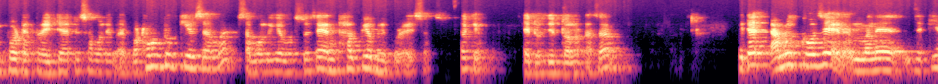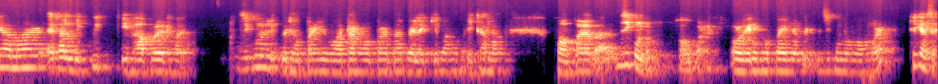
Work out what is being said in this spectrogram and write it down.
ইম্পৰ্টেণ্ট হয়। এতিয়া এইটো চাব লাগিব। প্ৰথমটো কি হৈছে আমাৰ? চাবলগীয়া বস্তু হৈছে এনথালপি অফ ভেপৰাইজেশ্যন অ'কে এইটো যিটো তলত আছে। এতিয়া আমি কওঁ যে মানে যেতিয়া আমাৰ এটা লিকুইড ইভাপৰেট হয় যিকোনো লিকুইড হ'ব পাৰে ৱাটাৰ হ'ব পাৰে বা বেলেগ কিবা হ'ব ইথানল হ'ব পাৰে বা যিকোনো হ'ব পাৰে অৰ্গেনিক হ'ব পাৰে যিকোনো হ'ব পাৰে ঠিক আছে?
